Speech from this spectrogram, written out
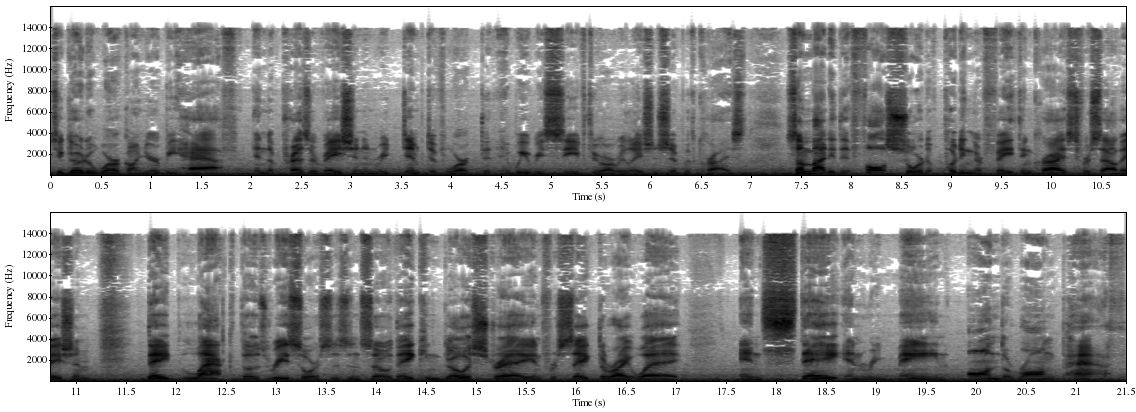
to go to work on your behalf in the preservation and redemptive work that we receive through our relationship with Christ. Somebody that falls short of putting their faith in Christ for salvation, they lack those resources, and so they can go astray and forsake the right way and stay and remain on the wrong path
